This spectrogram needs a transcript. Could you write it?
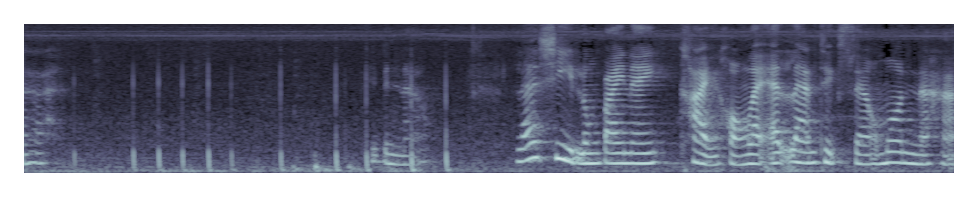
นะคะ ที่เป็น noun และฉีดลงไปในไข่ของไลแอตแลนติกแซลมอนนะคะ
